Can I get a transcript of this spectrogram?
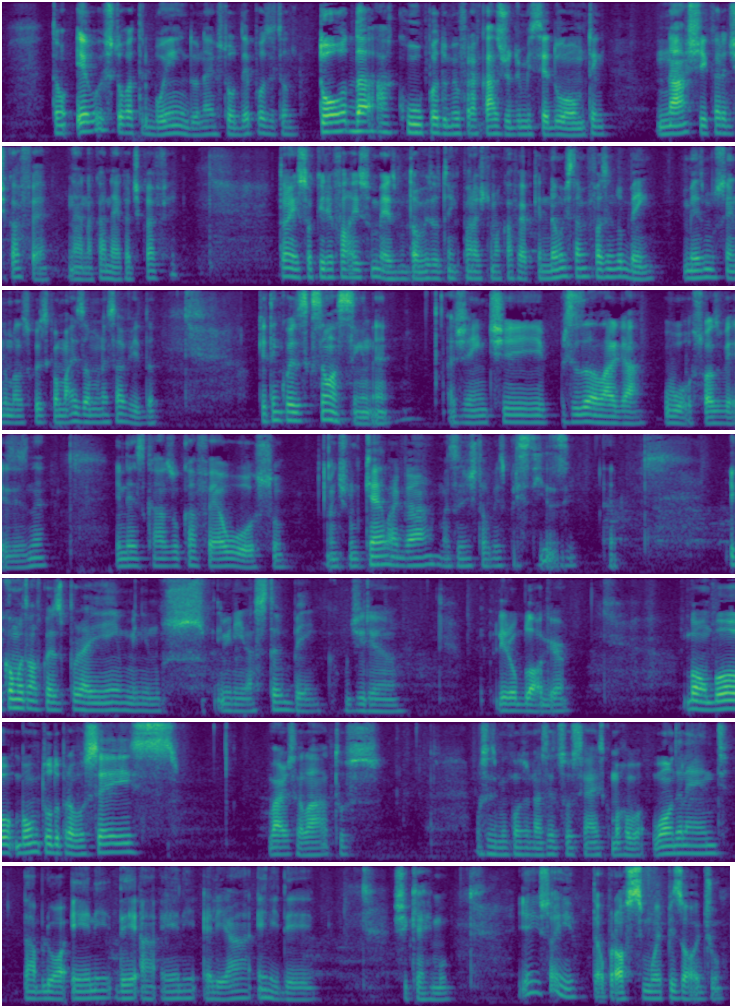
Então eu estou atribuindo, né, estou depositando toda a culpa do meu fracasso de dormir cedo ontem na xícara de café, né, na caneca de café. Então é isso, eu queria falar isso mesmo. Talvez eu tenha que parar de tomar café porque não está me fazendo bem, mesmo sendo uma das coisas que eu mais amo nessa vida. Porque tem coisas que são assim, né? A gente precisa largar o osso às vezes, né? E nesse caso o café é o osso. A gente não quer largar, mas a gente talvez precise. E como estão as coisas por aí, hein, meninos e meninas também, como diria Little Blogger. Bom, bo bom tudo para vocês. vários relatos. Vocês me encontram nas redes sociais como Wonderland, W-O-N-D-A-N-L-A-N-D. Chiquérrimo. E é isso aí. Até o próximo episódio.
